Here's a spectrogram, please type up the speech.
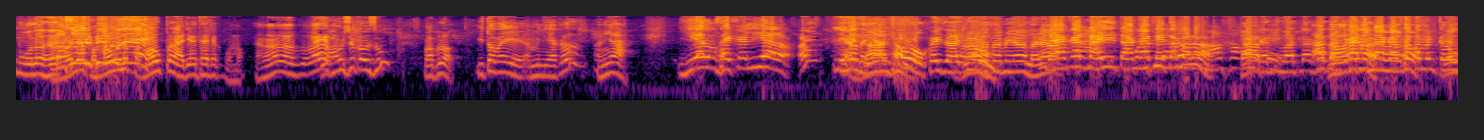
બોલે પર થાય હા હું શું કહું છું બાપરો ઈ તો ભાઈ અમે નીકળો આલો સાયકલ ઈ આલો. જાજો, કઈ જાજો. તમે આ લડ્યા તાકાત નહીં તાકાત નહીં તમારા. તાકાતની વાત ના તાકાત તો તમને કહું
